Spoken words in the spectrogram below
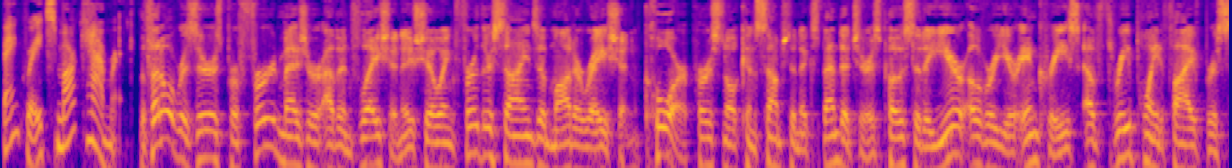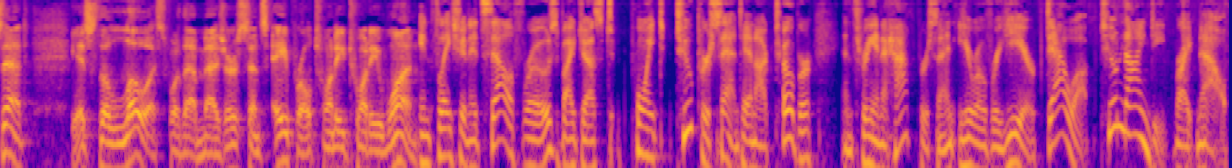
Bankrate's Mark Hamrick. The Federal Reserve's preferred measure of inflation is showing further signs of moderation. Core personal consumption expenditures posted a year over year increase of 3.5%. It's the lowest for that measure since April 2021. Inflation itself rose by just 0.2% in October and 3.5% year over year. Dow up 290 right now.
